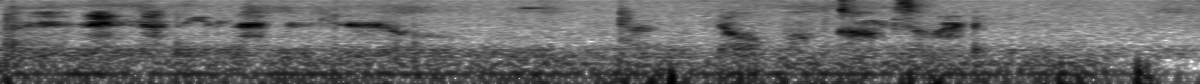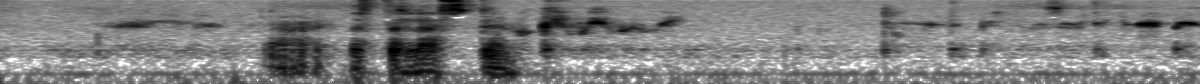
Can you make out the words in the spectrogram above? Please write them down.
And nothing's happened now. No phone call, I'm so happy. Alright, that's the last spin. Okay, wait, wait, wait. Don't let the video something can happen.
